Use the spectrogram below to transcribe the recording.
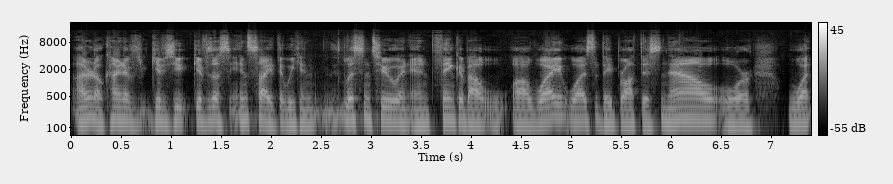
I don't know, kind of gives you gives us insight that we can listen to and, and think about uh, why it was that they brought this now, or what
